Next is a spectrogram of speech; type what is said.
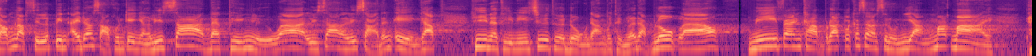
สำหรับศิลปินไอดอลสาวคนเก่งอย่างลิซ่าแบ็คพิงหรือว่าลิซ่าลาลิสานั่นเองครับที่นาทีนี้ชื่อเธอโด่งดังไปถึงระดับโลกแล้ว มีแฟนคลับรักและก็สนับสนุนอย่างมากมาย แถ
